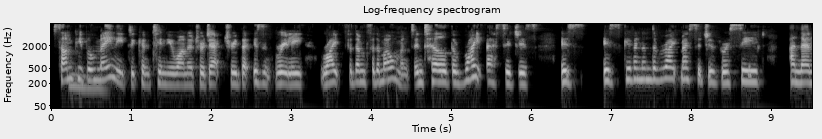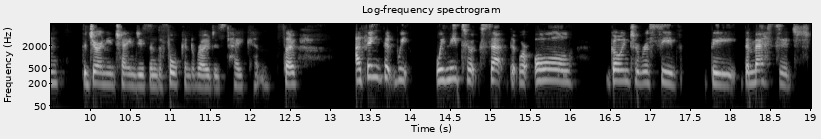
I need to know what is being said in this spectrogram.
some mm. people may need to continue on a trajectory that isn't really right for them for the moment until the right message is is is given and the right message is received and then the journey changes and the fork in the road is taken. So I think that we we need to accept that we're all going to receive the the message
